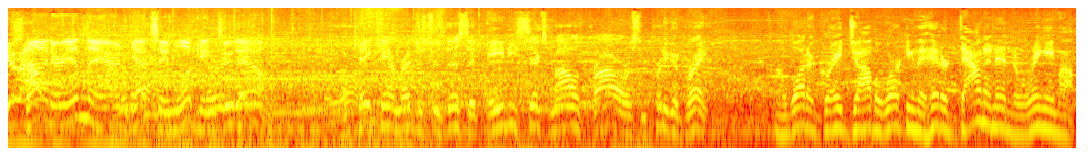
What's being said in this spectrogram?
Slider in there and gets him looking two down. K-cam registers this at 86 miles per hour. Some pretty good break. Uh, what a great job of working the hitter down and in to ring him up.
